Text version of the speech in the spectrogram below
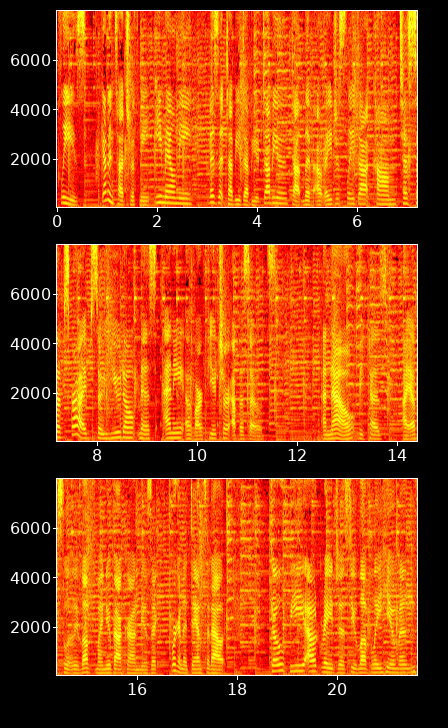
Please get in touch with me. Email me. Visit www.liveoutrageously.com to subscribe so you don't miss any of our future episodes. And now, because I absolutely love my new background music, we're going to dance it out. Go be outrageous, you lovely humans.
